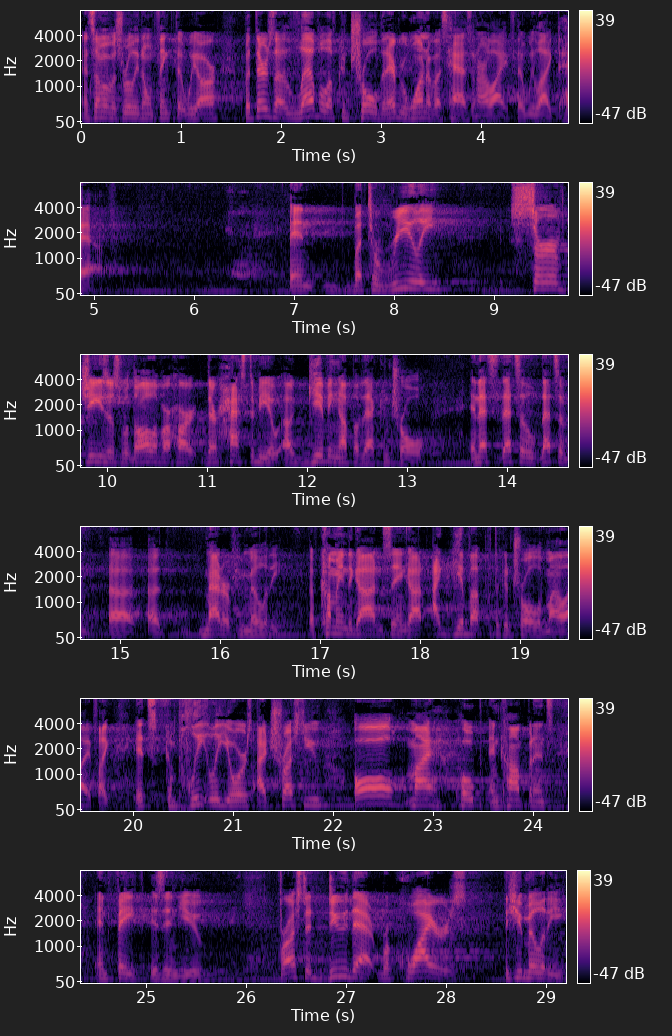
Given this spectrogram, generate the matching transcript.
And some of us really don't think that we are. But there's a level of control that every one of us has in our life that we like to have. And, but to really serve Jesus with all of our heart, there has to be a, a giving up of that control. And that's, that's, a, that's a, a, a matter of humility of coming to God and saying, God, I give up the control of my life. Like, it's completely yours. I trust you. All my hope and confidence and faith is in you. For us to do that requires the humility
